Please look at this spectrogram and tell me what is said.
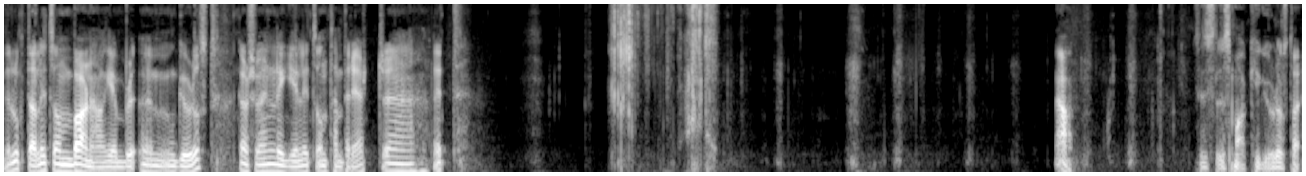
det lukta litt sånn barnehagegulost. Kanskje den ligger litt sånn temperert eh, litt. Syns det smaker gulost her.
